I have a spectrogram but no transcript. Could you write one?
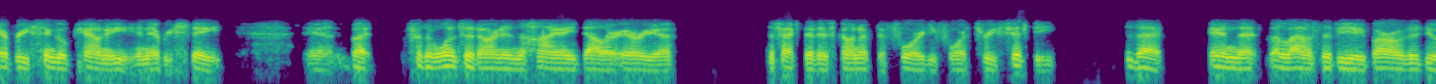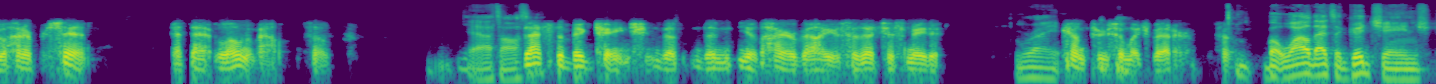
every single county in every state and but for the ones that aren't in the high dollar area the fact that it's gone up to 484 350 that and that allows the VA borrower to do 100% at that loan amount. So yeah, that's awesome. That's the big change. The the you know the higher value. So that just made it right come through so much better. So. But while that's a good change,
